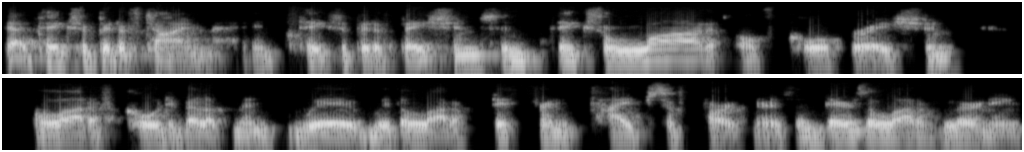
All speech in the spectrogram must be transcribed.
That takes a bit of time. It takes a bit of patience and takes a lot of cooperation, a lot of co-development with, with a lot of different types of partners. And there's a lot of learning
